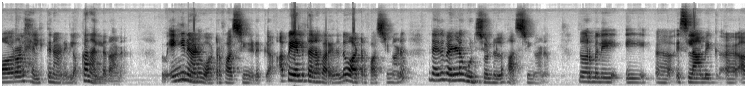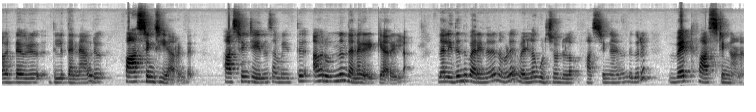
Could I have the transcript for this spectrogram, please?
ഓവറോൾ ഹെൽത്തിനാണെങ്കിലും ഒക്കെ നല്ലതാണ്. എങ്ങനെയാണ് വാട്ടർ ഫാസ്റ്റിംഗ് എടുക്കുക? ആ പേരിൽ തന്നെ പറയുന്നുണ്ട് വാട്ടർ ഫാസ്റ്റിംഗ് ആണ്. അതായത് വെള്ളം കുടിച്ചുകൊണ്ടുള്ള ഫാസ്റ്റിംഗ് ആണ്. നോർമലി ഈ ഇസ്ലാമിക് അവരുടെ ഒരു ഇതിൽ തന്നെ ഒരു ഫാസ്റ്റിംഗ് ചെയ്യാറുണ്ട്. ഫാസ്റ്റിംഗ് ചെയ്യുന്ന സമയത്ത് അവരൊന്നും തന്നെ കഴിക്കാറില്ല. എന്നാൽ ഇതെന്ന് പറയുന്നത് നമ്മൾ വെള്ളം കുടിച്ചുകൊണ്ടുള്ള ഫാസ്റ്റിംഗ് ആയതുകൊണ്ട് ഇതൊരു വെറ്റ് ഫാസ്റ്റിംഗ് ആണ്.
